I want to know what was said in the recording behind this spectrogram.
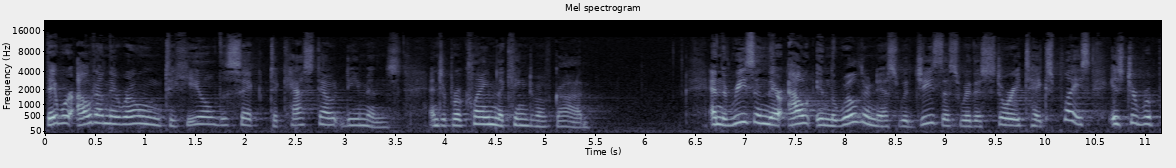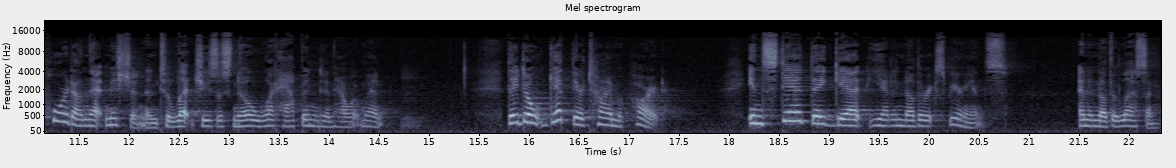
They were out on their own to heal the sick, to cast out demons, and to proclaim the kingdom of God. And the reason they're out in the wilderness with Jesus, where this story takes place, is to report on that mission and to let Jesus know what happened and how it went. They don't get their time apart. Instead, they get yet another experience and another lesson.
